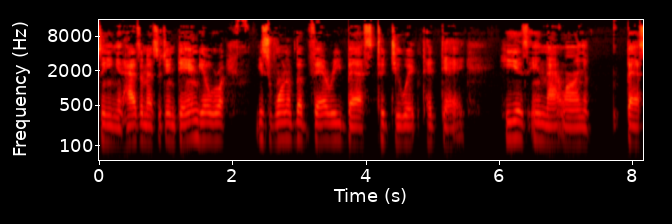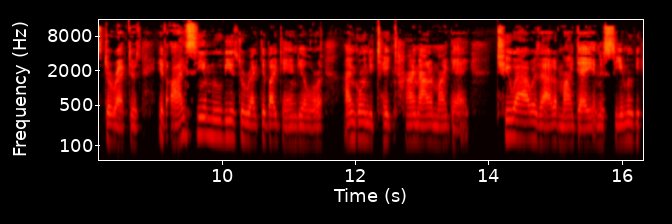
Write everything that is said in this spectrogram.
seeing. It has a message, and Dan Gilroy is one of the very best to do it today. He is in that line of best directors. If I see a movie is directed by Dan Gilroy, I'm going to take time out of my day, two hours out of my day, and to see a movie.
